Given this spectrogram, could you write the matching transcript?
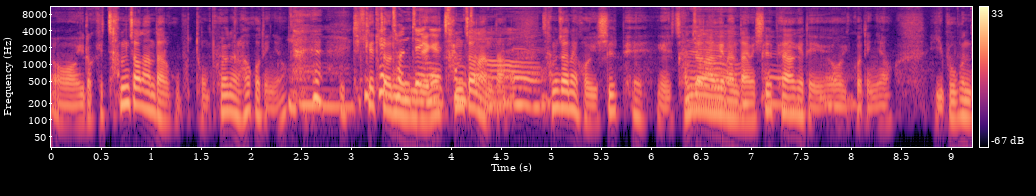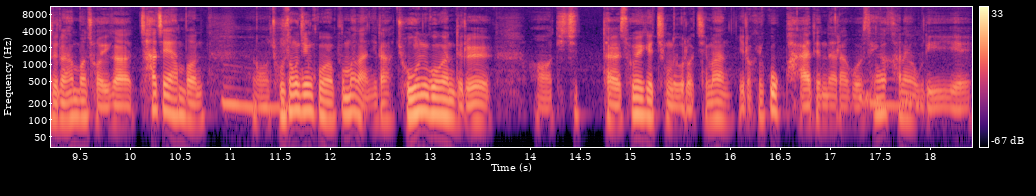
어, 이렇게 참전한다고 보통 표현을 하거든요. 음. 티켓, 티켓 전쟁에 참전한다. 참전. 네. 참전에 거의 실패. 예, 참전하게 된 다음에 실패하게 네. 되어 있거든요. 이 부분들은 한번 저희가 차제 한번 음. 어, 조성진 공연뿐만 아니라 좋은 공연들을 어, 디지털 소외계층도 그렇지만 이렇게 꼭 봐야 된다라고 음. 생각하는 우리의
